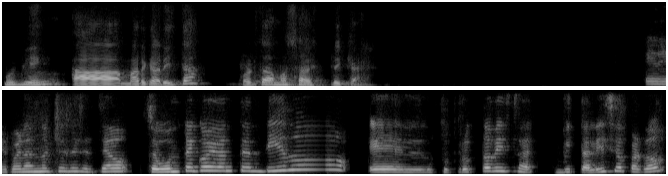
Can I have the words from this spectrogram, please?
Muy bien, a Margarita, ahorita vamos a explicar. Eh, buenas noches, licenciado. Según tengo yo entendido, el usufructo vitalicio, perdón,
